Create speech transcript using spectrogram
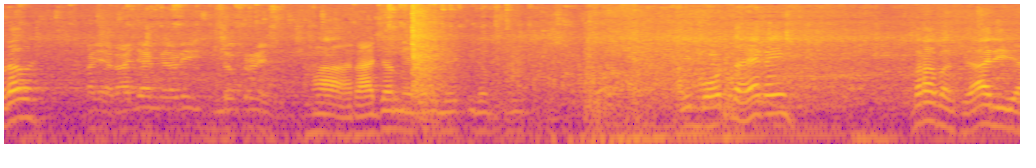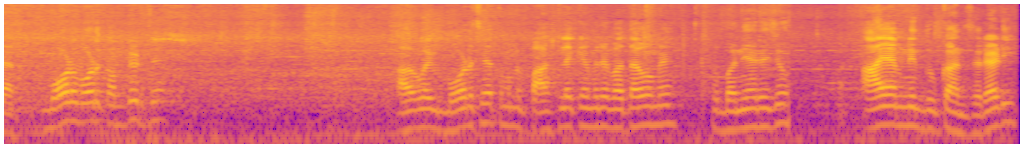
બરાબર? ઇલેક્ટ્રોનિક હા રાજા મેળવી અહીં બોર્ડ તો હે કઈ? બરાબર છે અરે યાર. બોર્ડ બોર્ડ કમ્પ્લીટ છે. આવું એક બોર્ડ છે તમને પાછલે કેમેરે બતાવું મેં. તો બન્યા રહેજો. આ એમની દુકાન છે રેડી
